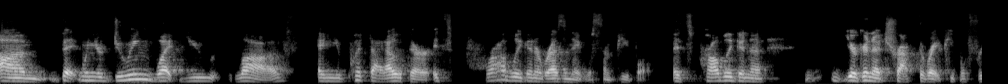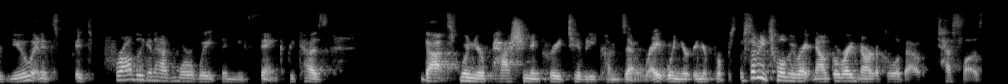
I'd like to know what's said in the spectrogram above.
um, that when you're doing what you love and you put that out there, it's probably going to resonate with some people. It's probably going to you're going to attract the right people for you and it's it's probably going to have more weight than you think because that's when your passion and creativity comes out right when you're in your purpose if somebody told me right now go write an article about teslas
